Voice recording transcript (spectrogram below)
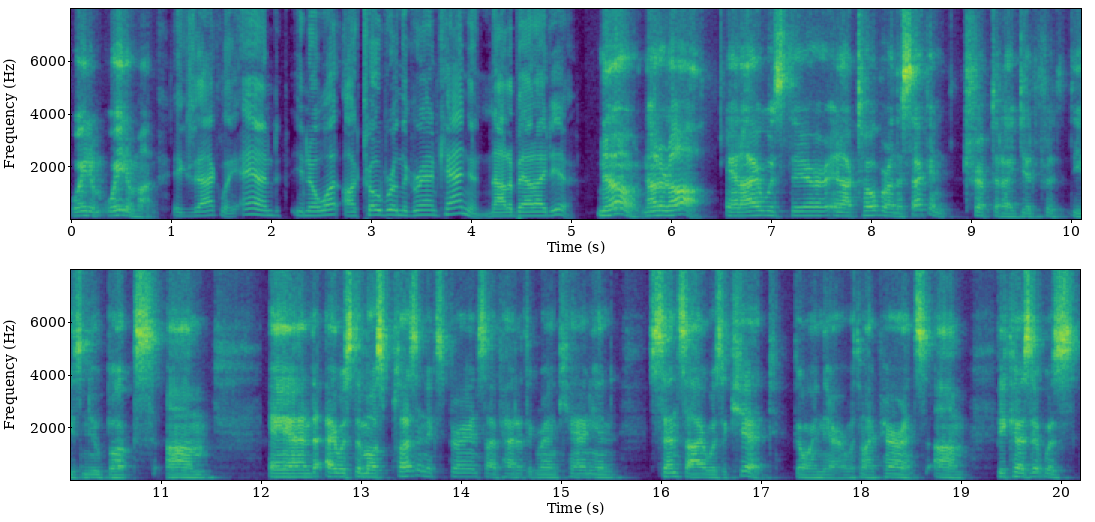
wait a, wait a month. Exactly. And you know what? October in the Grand Canyon, not a bad idea. No, not at all and I was there in October on the second trip that I did for these new books. Um, and it was the most pleasant experience I've had at the Grand Canyon since I was a kid going there with my parents um, because it was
